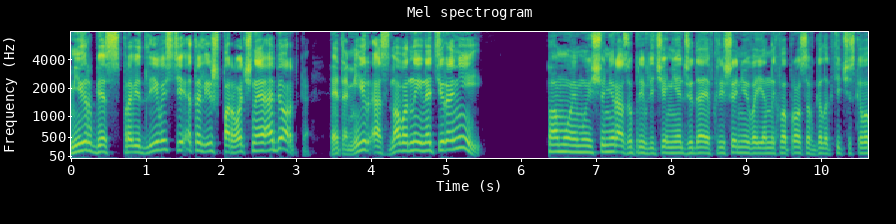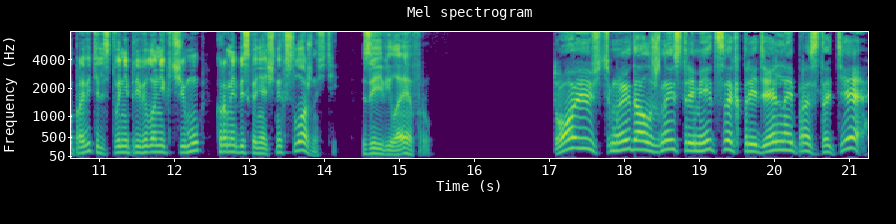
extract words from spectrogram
Мир без справедливости — это лишь порочная обертка. Это мир, основанный на тирании». «По-моему, еще ни разу привлечение джедаев к решению военных вопросов галактического правительства не привело ни к чему, кроме бесконечных сложностей», — заявила Эфру. «То есть мы должны стремиться к предельной простоте?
